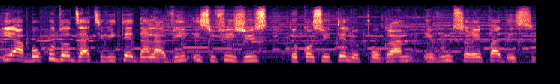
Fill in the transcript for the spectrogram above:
Il y a beaucoup d'autres activités dans la ville, il suffit juste de consulter le programme et vous ne serez pas déçus.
